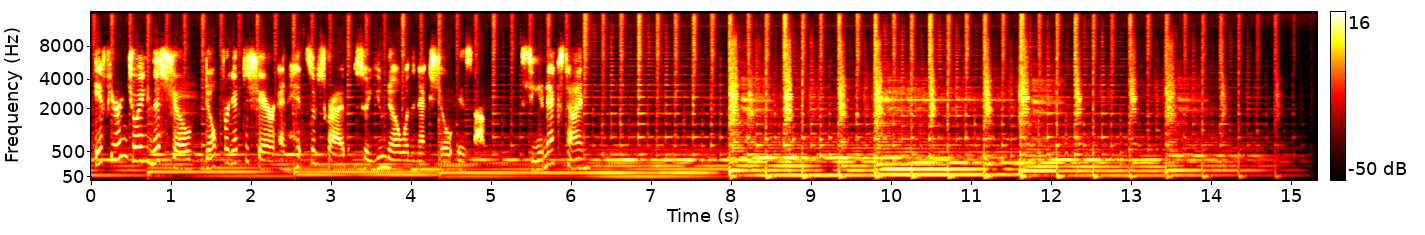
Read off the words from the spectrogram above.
If you're enjoying this show, don't forget to share and hit subscribe so you know when the next show is up. See you next time.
